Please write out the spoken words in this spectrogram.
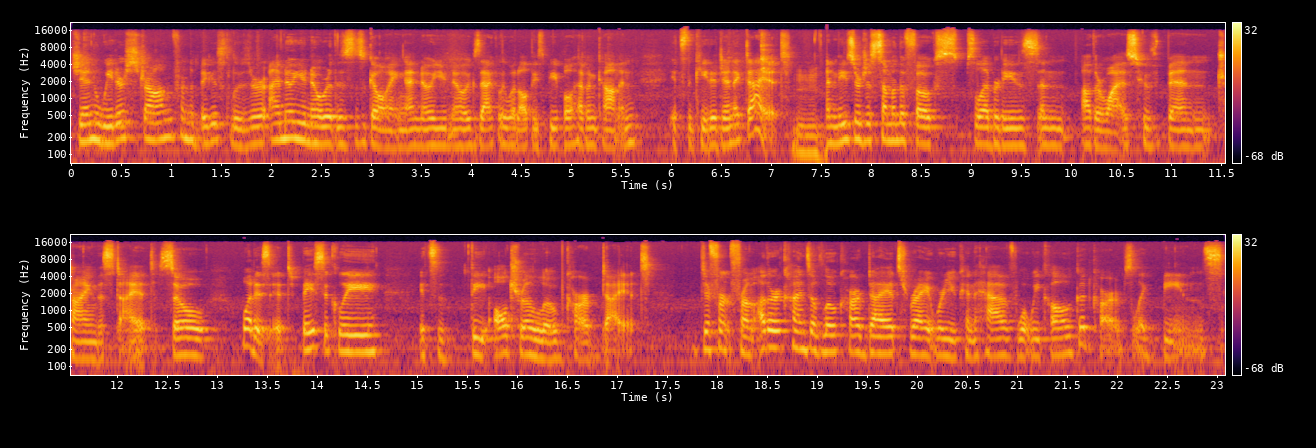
Jen Widerstrom from The Biggest Loser. I know you know where this is going. I know you know exactly what all these people have in common. It's the ketogenic diet. Mm-hmm. And these are just some of the folks, celebrities and otherwise, who've been trying this diet. So, what is it? Basically, it's the ultra low carb diet. Different from other kinds of low carb diets, right, where you can have what we call good carbs, like beans,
